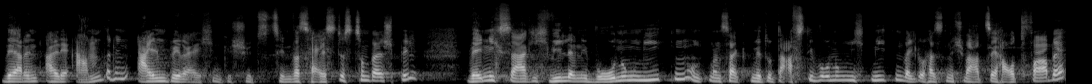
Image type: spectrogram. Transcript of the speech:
Während alle anderen in allen Bereichen geschützt sind. Was heißt das zum Beispiel? Wenn ich sage, ich will eine Wohnung mieten und man sagt mir, du darfst die Wohnung nicht mieten, weil du hast eine schwarze Hautfarbe,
